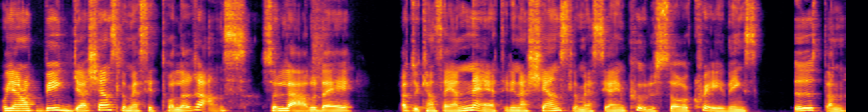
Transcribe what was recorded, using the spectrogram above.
Och genom att bygga känslomässig tolerans så lär du dig att du kan säga nej till dina känslomässiga impulser och cravings utan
